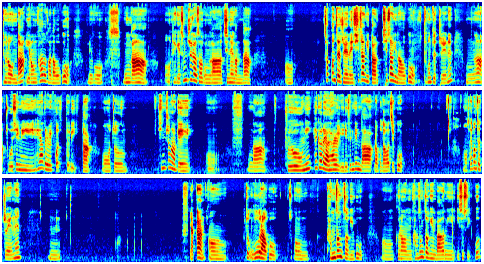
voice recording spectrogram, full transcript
들어온다 이런 카드가 나오고 그리고 뭔가 어, 되게 숨죽여서 뭔가 진행한다. 어, 첫 번째 주에는 시작이 다, 시작이 나오고 두 번째 주에는 뭔가 조심히 해야 될 것들이 있다. 어, 좀 신중하게 어, 뭔가 조용히 해결해야 할 일이 생긴다라고 나와지고 어, 세 번째 주에는 음, 약간 어, 좀 우울하고 조금 감성적이고 어, 그런 감성적인 마음이 있을 수 있고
